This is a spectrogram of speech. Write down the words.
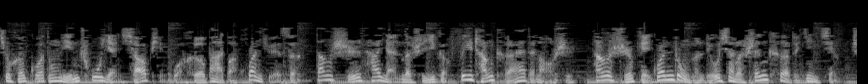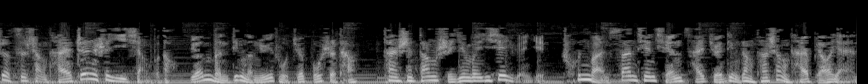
就和郭冬临出演小品《我和爸爸换角色》。当时他演的是一个非常可爱的老师，当时给观众们留下了深刻的印象。这次上台真是意想不到，原本定的女主角不是她。但是当时因为一些原因，春晚三天前才决定让他上台表演。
